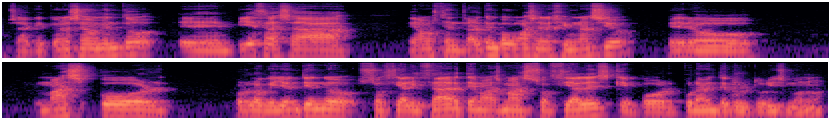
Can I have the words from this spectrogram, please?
O sea que tú en ese momento eh, empiezas a, digamos, centrarte un poco más en el gimnasio, pero más por por lo que yo entiendo, socializar temas más sociales que por puramente culturismo, ¿no?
